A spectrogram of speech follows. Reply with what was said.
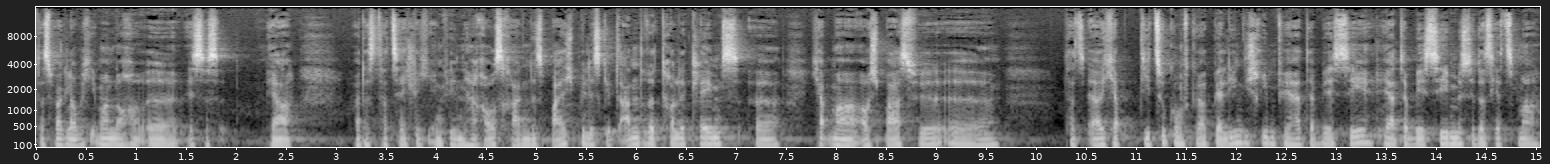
Das war, glaube ich, immer noch, äh, ist es, ja, war das tatsächlich irgendwie ein herausragendes Beispiel. Es gibt andere tolle Claims. Äh, ich habe mal aus Spaß für, äh, äh, ich habe die Zukunft gehört Berlin geschrieben für Hertha BSC. Hertha BSC müsste das jetzt mal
